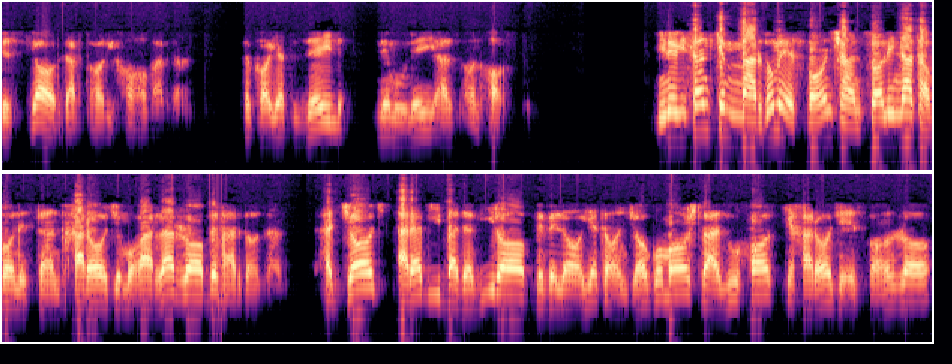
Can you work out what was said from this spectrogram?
بسیار در تاریخ آوردند. حکایت زیل نمونه ای از آنهاست. می نویسند که مردم اصفهان چند سالی نتوانستند خراج مقرر را بپردازند. حجاج عربی بدوی را به ولایت آنجا گماشت و از او خواست که خراج اصفهان را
